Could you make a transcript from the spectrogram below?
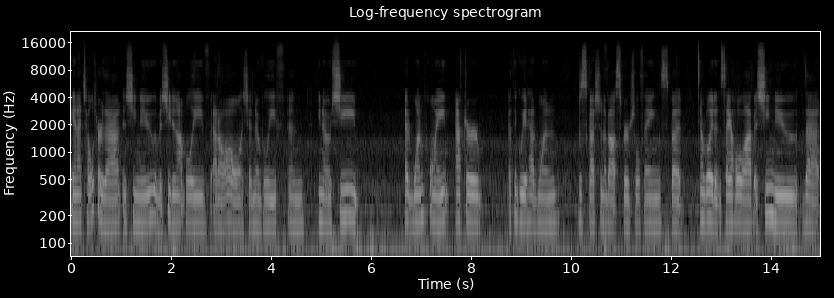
and I told her that, and she knew, but she did not believe at all. She had no belief, and you know, she at one point after I think we had had one discussion about spiritual things, but I really didn't say a whole lot. But she knew that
